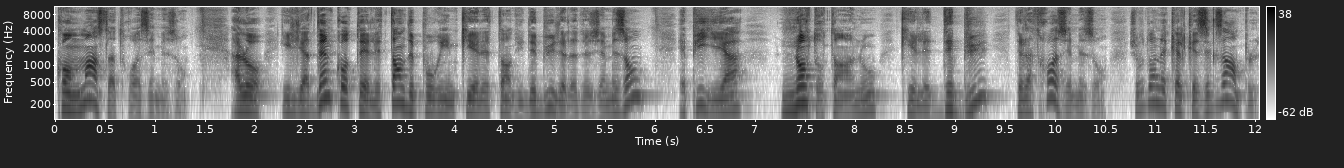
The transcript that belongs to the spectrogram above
commence la troisième maison. Alors, il y a d'un côté le temps de Purim, qui est le temps du début de la deuxième maison, et puis il y a notre temps à nous, qui est le début de la troisième maison. Je vous donner quelques exemples.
